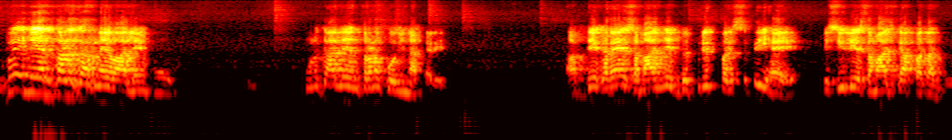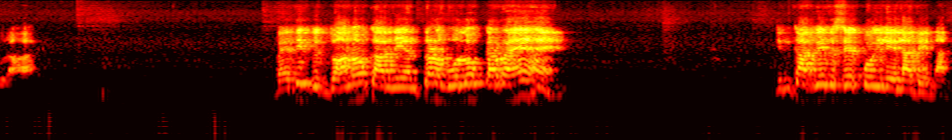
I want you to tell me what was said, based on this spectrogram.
वे नियंत्रण करने वाले हो, उनका नियंत्रण कोई ना करे। अब देख रहे हैं, समाज में विपरीत परिस्थिति है, इसीलिए समाज का पतन हो रहा है। वैदिक विद्वानों का नियंत्रण वो लोग कर रहे हैं जिनका वेद से कोई लेना देना नहीं।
